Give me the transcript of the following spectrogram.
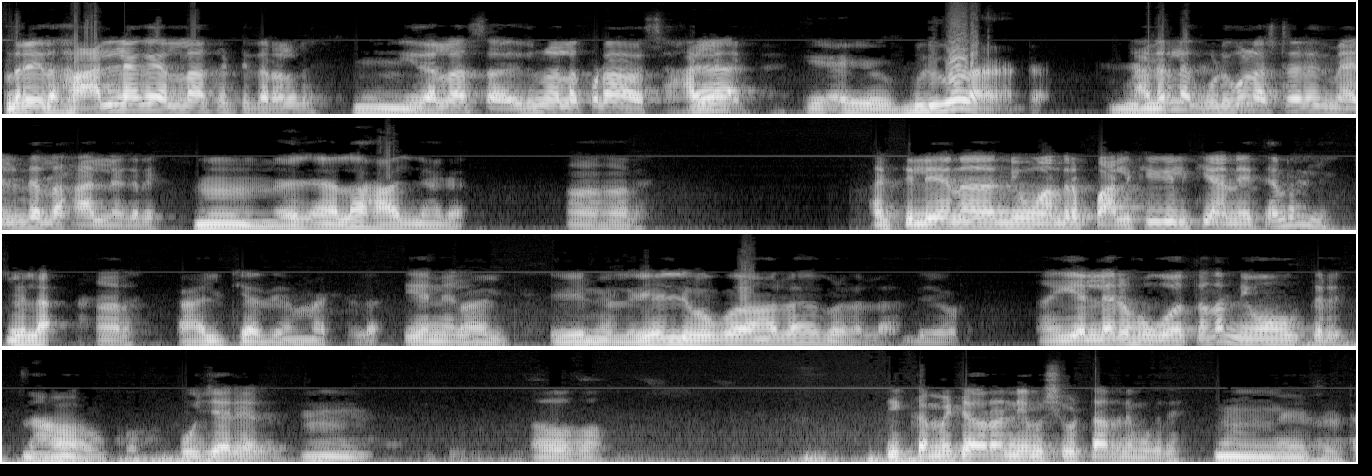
ಅಂದ್ರೆ ಇದು ಹಾಲ್ನ್ಯಾಗ ಎಲ್ಲಾ ಕಟ್ಟಿದಾರಲ್ರಿ? ಹ್ಮ್. ಇದೆಲ್ಲ ಸ- ಇದನ್ನು ಎಲ್ಲ ಕೂಡ ಸ- ಅಯ್ಯೋ ಗುಡಿಗಳ ಆಟ. ಅದ್ರಲ್ಲ ಗುಡಿಗಳು ಅಷ್ಟೇ ರೀ ಮ್ಯಾಲಿಂದ ಎಲ್ಲ ಹಾಲ್ನ್ಯಾಗ ರೀ. ಹ್ಮ್ ಎಲ್ಲಾ ಎಲ್ಲ ಹಾಲಿನಾಗ ಹಾ ಹಾ ರೀ. ಅಂತ ಏನ ನೀವು ಅಂದ್ರೆ ಪಾಲ್ಕಿ ಗಿಲ್ಕಿ ಇಲ್ಲಿ? ಇಲ್ಲ. ಹಾ ರೀ. ಪಾಲಿಕೆ ಅದೇನ್ ಮಾಡ್ತಿಲ್ಲ ಏನಿಲ್ಲ. ಪಾಲಿಕೆ ಏನಿಲ್ಲ. ಎಲ್ಲಿ ಹೋಗೋಲ್ಲ ಬರಲ್ಲ ದೇವ್ರು. ಎಲ್ಲರೂ ಹೋಗೋತಂದ್ರ ನೀವು ಹೋಗ್ತೀರಿ? ನಾವು ಹೋಗ್ಕೋ ಪೂಜಾರಿ ಅದು ಹ್ಮ್. ಓಹೋ. ಈ ಕಮಿಟಿ ಅವ್ರ ನೇಮಿಸಿ ಬಿಟ್ಟಾರ ನಿಮ್ಗ್ರಿ? ಹ್ಮ್ ನೇಮಿಸ್ಬಿಟ್ಟ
